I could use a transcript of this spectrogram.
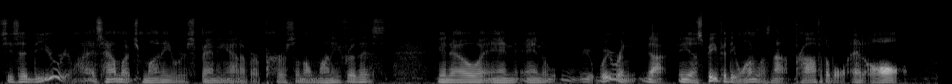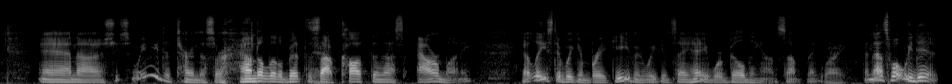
she said, do you realize how much money we're spending out of our personal money for this? You know, and, and we were not, you know, Speed 51 was not profitable at all. And uh, she said, we need to turn this around a little bit to yeah. stop costing us our money. At least if we can break even, we can say, hey, we're building on something. Right. And that's what we did,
